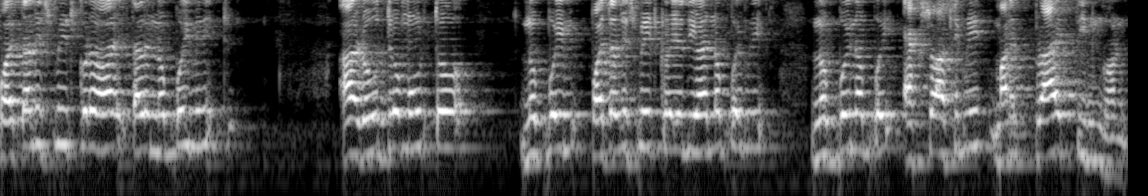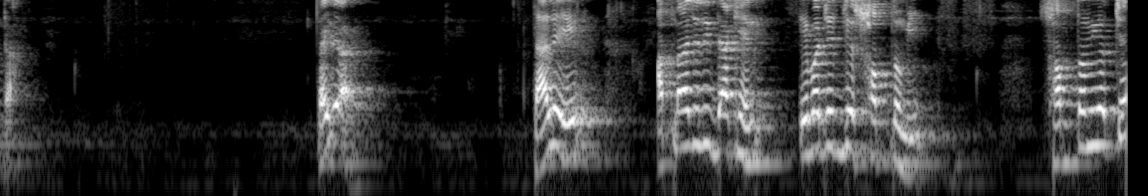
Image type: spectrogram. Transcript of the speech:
পঁয়তাল্লিশ মিনিট করে হয়, তাহলে নব্বই মিনিট। আর রৌদ্র মুহূর্ত নব্বই, পঁয়তাল্লিশ মিনিট করে যদি হয় নব্বই মিনিট, নব্বই নব্বই, একশো আশি মিনিট মানে প্রায় তিন ঘণ্টা। তাই না? তাহলে আপনারা যদি দেখেন এবছর যে সপ্তমী সপ্তমী হচ্ছে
